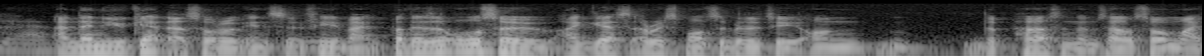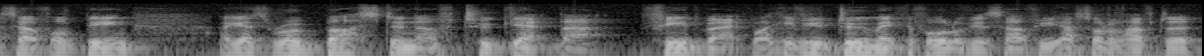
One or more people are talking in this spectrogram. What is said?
Yeah. And then you get that sort of instant feedback. But there's also, I guess, a responsibility on the person themselves or myself of being, I guess, robust enough to get that feedback. Like if you do make a fool of yourself, you have sort of have to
